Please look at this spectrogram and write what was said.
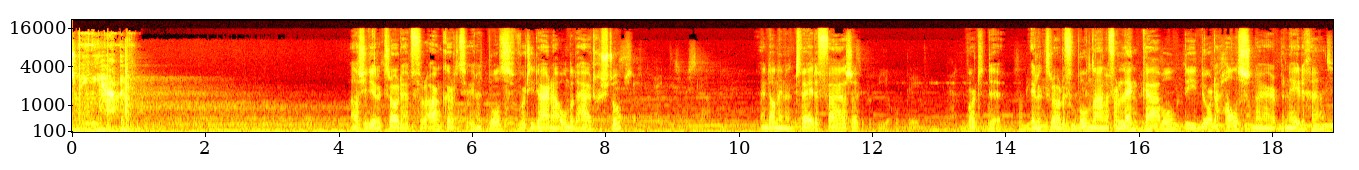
Is really happening. Als je die elektrode hebt verankerd in het bot, wordt die daarna onder de huid gestopt. En dan in een tweede fase wordt de elektrode verbonden aan een verlengkabel die door de hals naar beneden gaat.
